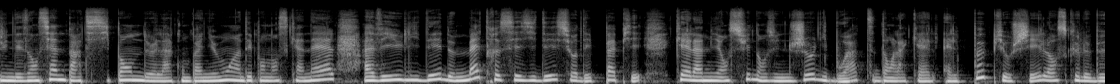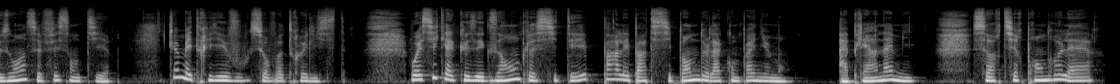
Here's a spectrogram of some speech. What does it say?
L'une des anciennes participantes de l'accompagnement Indépendance Cannelle avait eu l'idée de mettre ses idées sur des papiers qu'elle a mis ensuite dans une jolie boîte dans laquelle elle peut piocher lorsque le besoin se fait sentir. Que mettriez-vous sur votre liste? Voici quelques exemples cités par les participantes de l'accompagnement. Appeler un ami, sortir prendre l'air,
